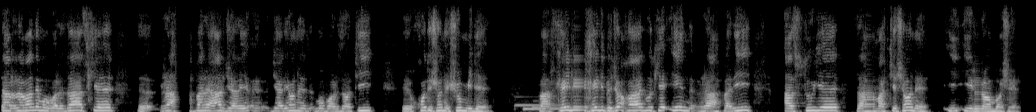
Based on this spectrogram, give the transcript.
در روند مبارزه است که رهبر هر جریان مبارزاتی خودشو نشون میده. و خیلی خیلی به جا خواهد بود که این رهبری از سوی زحمتکشان ایران باشه.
